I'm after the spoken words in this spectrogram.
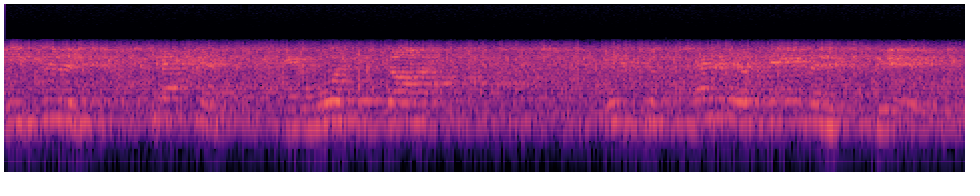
He finished second in Woodstock. His competitive name is Big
